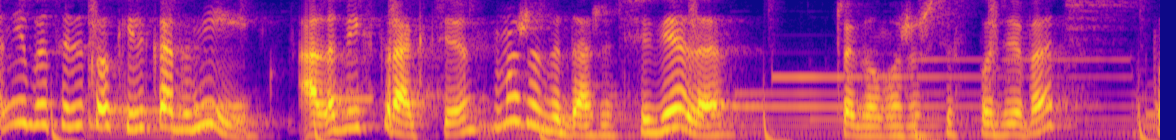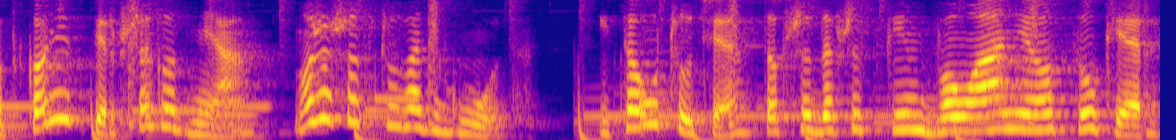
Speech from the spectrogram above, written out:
To niby tylko kilka dni, ale w ich trakcie może wydarzyć się wiele. Czego możesz się spodziewać? Pod koniec pierwszego dnia możesz odczuwać głód. I to uczucie to przede wszystkim wołanie o cukier,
